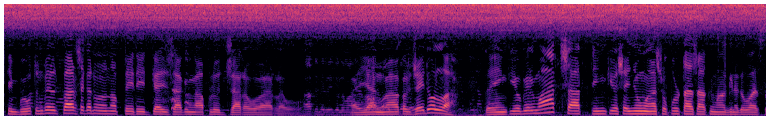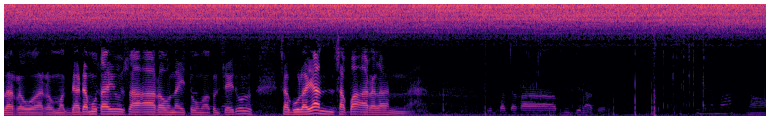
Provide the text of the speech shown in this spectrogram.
aking button bell para sa ganun updated kayo sa aking upload sa araw-araw. Ayan mga kalsidol. Thank you very much at thank you sa inyong mga suporta sa aking mga ginagawa sa araw-araw. Magdadamo tayo sa araw na ito mga kalsidol sa gulayan, sa paaralan. Yung pagkaka-video natin. Oo.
